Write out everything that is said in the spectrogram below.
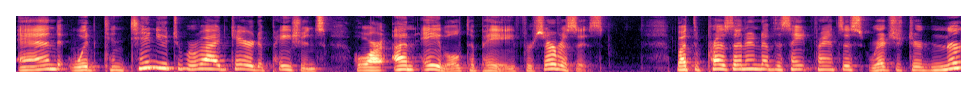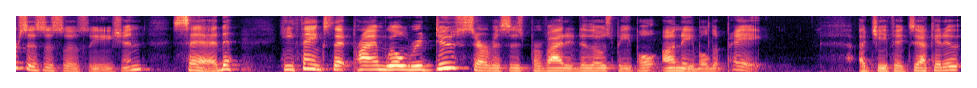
and would continue to provide care to patients who are unable to pay for services. But the president of the St. Francis Registered Nurses Association said he thinks that Prime will reduce services provided to those people unable to pay. A chief executive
